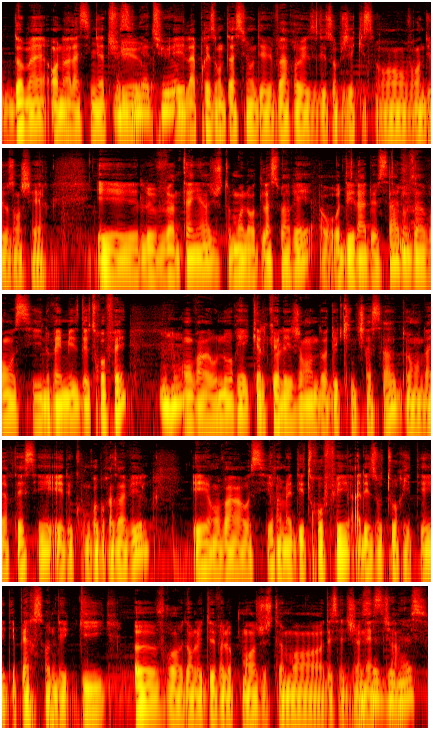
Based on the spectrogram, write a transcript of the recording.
Demain, on a la signature, La signature. et la présentation des vareuses, des objets qui seront vendus aux enchères. Et le 21, justement, lors de la soirée, au-delà de ça, nous avons aussi une remise de trophées. Mhm. On va honorer quelques légendes de Kinshasa, dont la RTC et de Congo-Brazzaville. Et on va aussi remettre des trophées à des autorités, des personnes des- qui œuvrent dans le développement, justement, de cette jeunesse. cette jeunesse.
